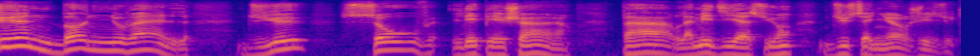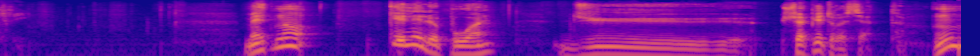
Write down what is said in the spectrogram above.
une bonne nouvelle. Dieu sauve les pécheurs par la médiation du Seigneur Jésus-Christ. Maintenant, quel est le point du chapitre 7. Hmm?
